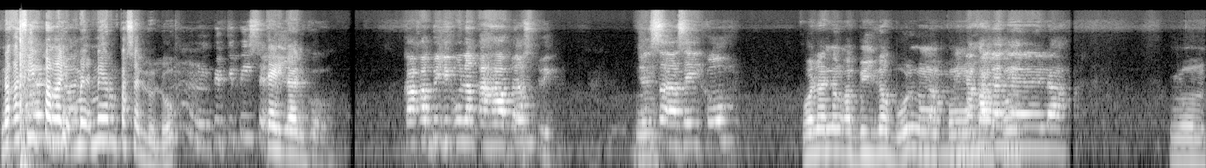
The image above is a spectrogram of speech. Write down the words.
Nakasil pa ngayon, may, mayroon pa sa Lulu. Hmm, 50 pieces. Kailan? Ko. Kakabili ko lang kahapon. Last week. Diyan sa Seiko. Wala nang available nung pumunta ako. na nila. Yun.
